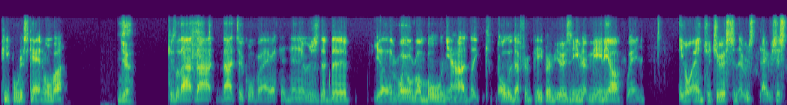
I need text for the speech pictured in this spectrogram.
people just getting over. Yeah, because that that that took over everything, and it was the the yeah the Royal Rumble, and you had like all the different pay per views, and even at Mania when they got introduced, and it was it was just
